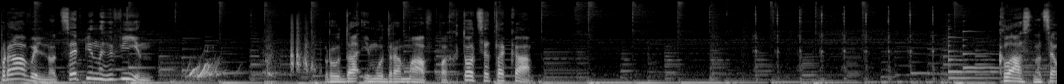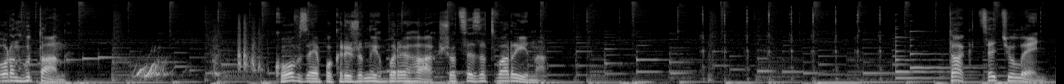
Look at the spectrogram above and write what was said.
Правильно, це пінгвін. Руда і мудра мавпа. Хто це така? Класно, це орангутанг. Ковзає по крижаних берегах. Що це за тварина? Так, це тюлень.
